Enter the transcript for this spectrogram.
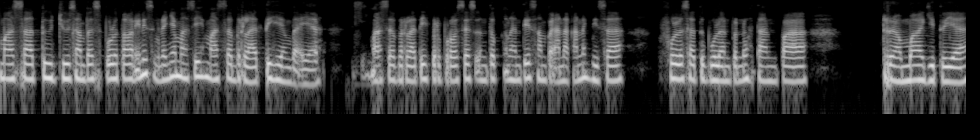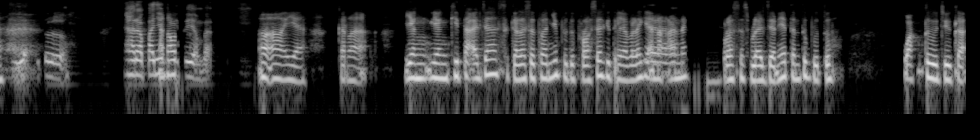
masa 7 sampai 10 tahun ini sebenarnya masih masa berlatih ya Mbak ya. sih, Masa berlatih berproses untuk nanti sampai anak-anak bisa full satu bulan penuh tanpa drama gitu ya. Iya, betul. Harapannya Nah, kalau begitu ya Mbak. Ah, ah, iya, karena yang yang kita aja segala sesuatunya butuh proses gitu ya, apalagi Iya. anak-anak proses belajarnya tentu butuh waktu juga.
